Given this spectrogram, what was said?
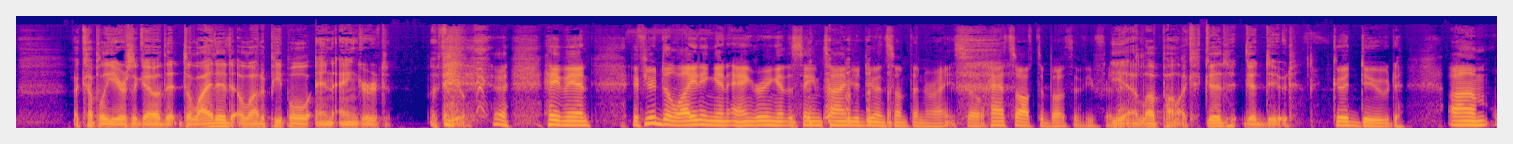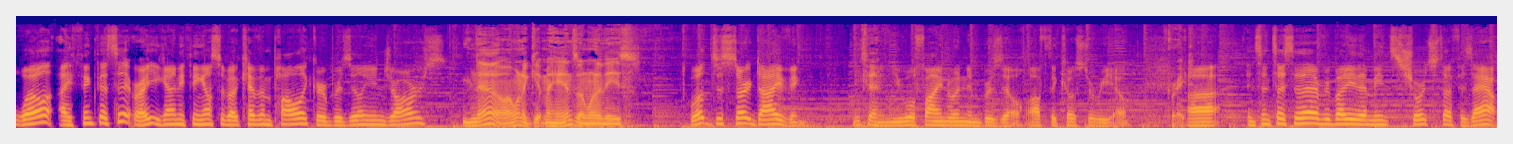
a couple of years ago that delighted a lot of people and angered a few. Hey man, if you're delighting and angering at the same time, you're doing something right. So hats off to both of you for that. yeah, I love Pollak. Good, good dude. Good dude. Um, well, I think that's it, right? You got anything else about Kevin Pollak or Brazilian jars? No, I want to get my hands on one of these. Well, just start diving, Okay. and you will find one in Brazil off the coast of Rio. Great. Uh, and since I said that, everybody, that means short stuff is out.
